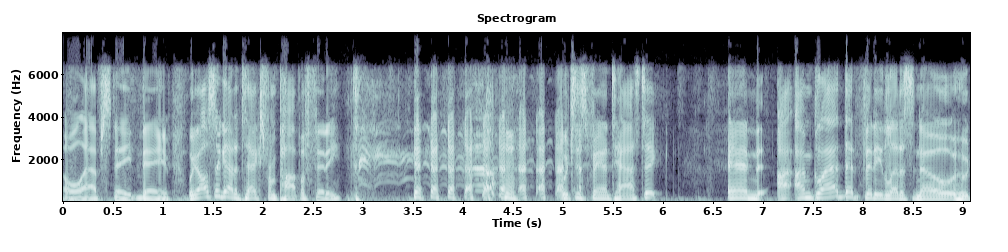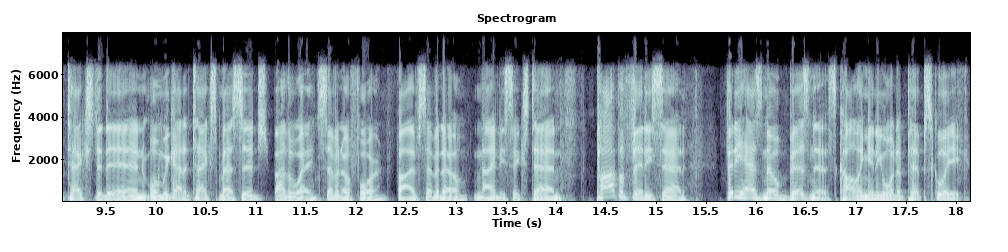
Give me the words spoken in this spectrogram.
Old App State Dave. We also got a text from Papa Fitty, which is fantastic. And I, I'm glad that Fitty let us know who texted in when we got a text message, by the way, 704 570 9610. Papa Fitty said, Fitty has no business calling anyone a pipsqueak.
